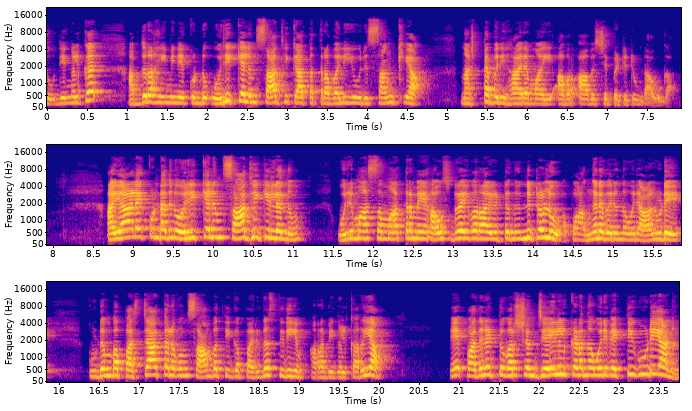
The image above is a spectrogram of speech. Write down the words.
ചോദ്യങ്ങൾക്ക് അബ്ദുറഹീമിനെ കൊണ്ട് ഒരിക്കലും സാധിക്കാത്തത്ര വലിയൊരു സംഖ്യ നഷ്ടപരിഹാരമായി അവർ ആവശ്യപ്പെട്ടിട്ടുണ്ടാവുക. അയാളെ കൊണ്ട് അതിന് ഒരിക്കലും സാധിക്കില്ലെന്നും ഒരു മാസം മാത്രമേ ഹൗസ് ഡ്രൈവറായിട്ട് നിന്നിട്ടുള്ളൂ. അപ്പോൾ അങ്ങനെ വരുന്ന ഒരാളുടെ കുടുംബ പശ്ചാത്തലവും സാമ്പത്തിക പരിതസ്ഥിതിയും അറബികൾക്കറിയാം. ഏ പതിനെട്ട് വർഷം ജയിലിൽ കിടന്ന ഒരു വ്യക്തി കൂടിയാണ്.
